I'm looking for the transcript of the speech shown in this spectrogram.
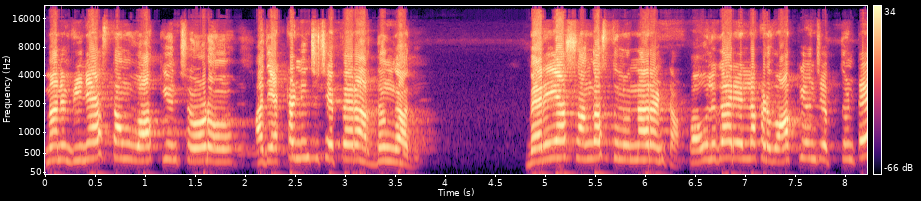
మనం వినేస్తాం వాక్యం చూడడం. అది ఎక్కడి నుంచి చెప్పారో అర్థం కాదు. బెరయా సంఘస్థులు ఉన్నారంట. పౌలు గారు వెళ్ళి అక్కడ వాక్యం చెప్తుంటే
